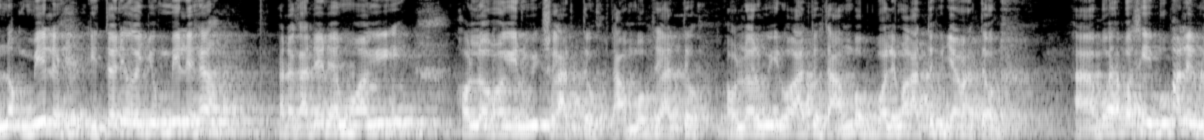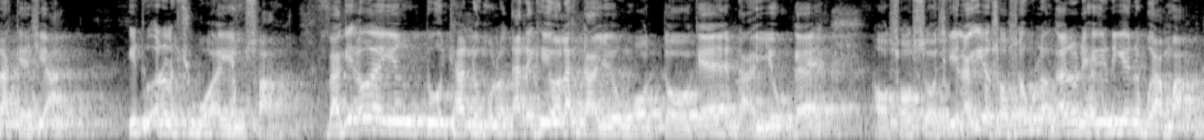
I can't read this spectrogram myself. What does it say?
nak milih. Kita ni orang jom milih ya. Kadang-kadang dia mari hola mari duit 100 tambah 100 hola duit 200 tambah boleh 500 jam mata. Ah boleh apa 1000 balik belakang siap. Itu adalah cubaan yang besar. Bagi orang yang turun calon mulut tak ada kira lah dayuk motor ke dayuk ke. Oh, sosok sikit lagi ya sosok pula. Kalau di hari ni dia beramak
